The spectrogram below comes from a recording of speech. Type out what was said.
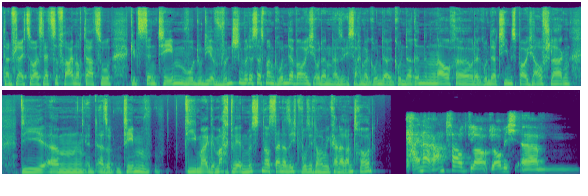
Dann vielleicht so als letzte Frage noch dazu. Gibt es denn Themen, wo du dir wünschen würdest, dass man Gründer bei euch oder also ich sage immer Gründer, Gründerinnen auch äh, oder Gründerteams bei euch aufschlagen, die ähm, also Themen, die mal gemacht werden müssten aus deiner Sicht, wo sich noch irgendwie keiner rantraut? Keiner rantraut, glaube glaub ich. Ähm,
